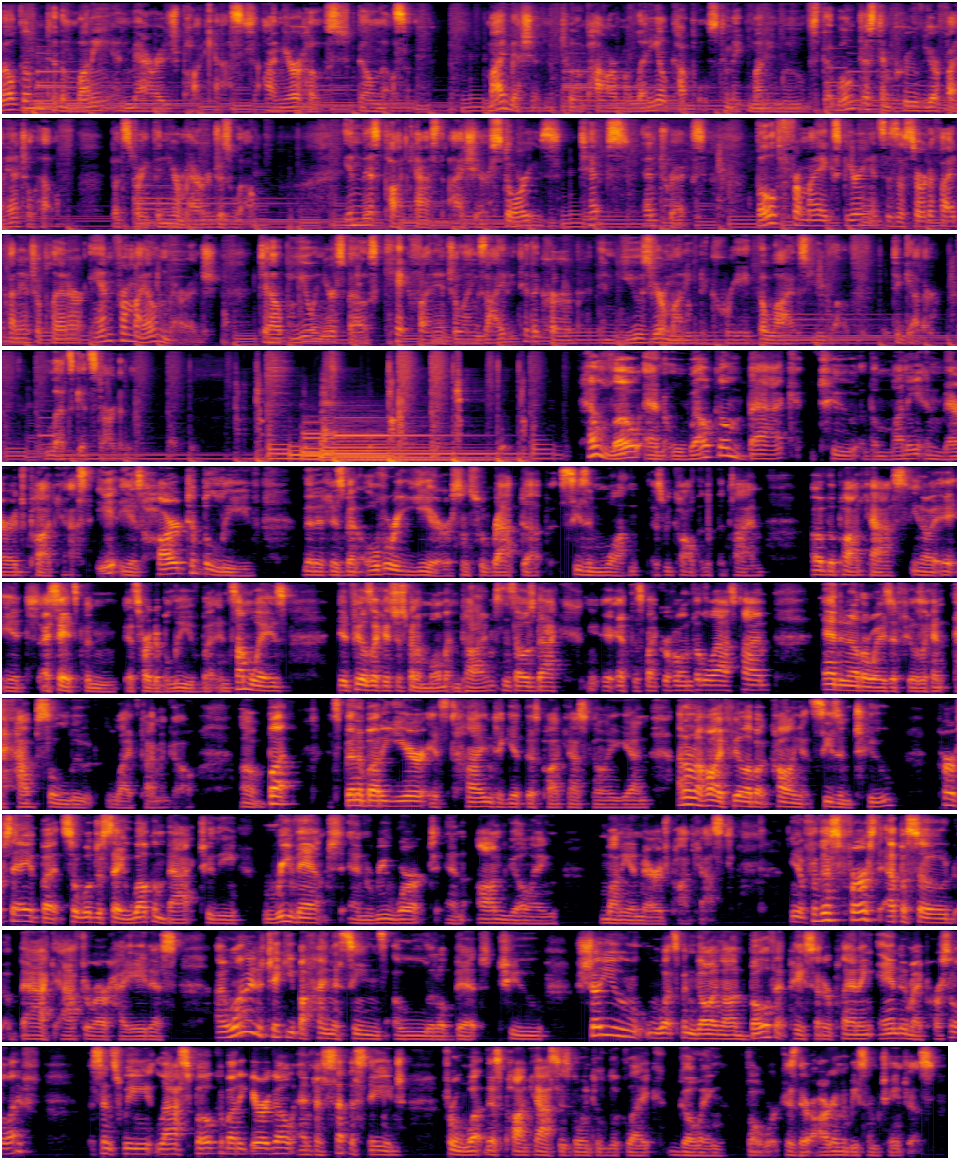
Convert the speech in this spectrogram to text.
Welcome to the Money and Marriage Podcast. I'm your host, Bill Nelson. My mission to empower millennial couples to make money moves that won't just improve your financial health, but strengthen your marriage as well. In this podcast, I share stories, tips, and tricks, both from my experience as a certified financial planner and from my own marriage, to help you and your spouse kick financial anxiety to the curb and use your money to create the lives you love together let's get started. Hello, and welcome back to the Money and Marriage Podcast. It is hard to believe that it has been over a year since we wrapped up season one, as we called it at the time, of the podcast. You know, it, it I say it's been it's hard to believe, but in some ways, it feels like it's just been a moment in time since I was back eh, at this microphone for the last time. And in other ways, it feels like an absolute lifetime ago. Um, but it's been about a year. It's time to get this podcast going again. I don't know how I feel about calling it season two per se, but so we'll just say welcome back to the revamped and reworked and ongoing Money and Marriage podcast. You know, for this first episode back after our hiatus, I wanted to take you behind the scenes a little bit to show you what's been going on both at Pacesetter Planning and in my personal life since we last spoke about a year ago, and to set the stage for what this podcast is going to look like going forward, because there are going to be some changes.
